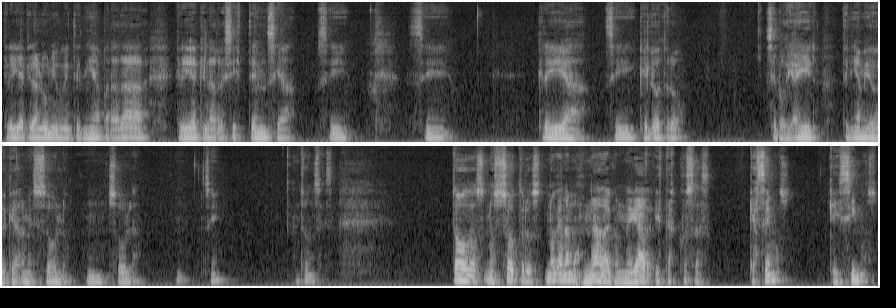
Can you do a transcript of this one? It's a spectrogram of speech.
creía que era lo único que tenía para dar, creía que la resistencia, sí, sí, creía, sí, que el otro se podía ir, tenía miedo de quedarme solo. mm, sola. ¿Sí? Entonces, todos nosotros no ganamos nada con negar estas cosas que hacemos, que hicimos.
